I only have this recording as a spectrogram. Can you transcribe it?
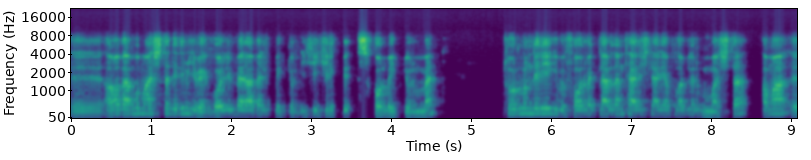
E, ama ben bu maçta dediğim gibi gollü bir beraberlik bekliyorum. 2-2'lik bir skor bekliyorum ben. Turlun dediği gibi forvetlerden tercihler yapılabilir bu maçta. Ama e,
